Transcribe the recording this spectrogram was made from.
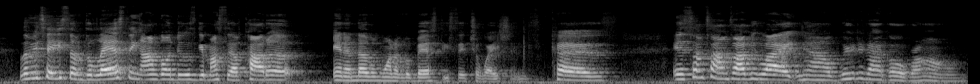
let me tell you something. The last thing I'm going to do is get myself caught up in another one of the bestie situations. Because, and sometimes I'll be like, now, where did I go wrong?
